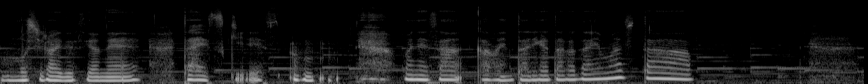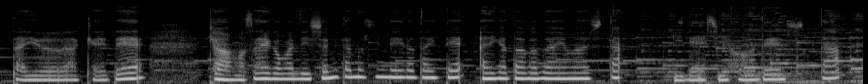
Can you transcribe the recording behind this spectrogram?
面白いですよね。大好きです。むねさんコメントありがとうございました。というわけで今日も最後まで一緒に楽しんでいただいてありがとうございました。井出志保でした。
